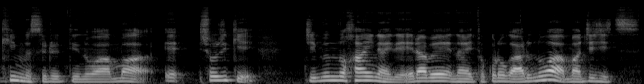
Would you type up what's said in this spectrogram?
勤務するっていうのは、まあ、え正直、自分の範囲内で選べないところがあるのは、まあ、事実。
